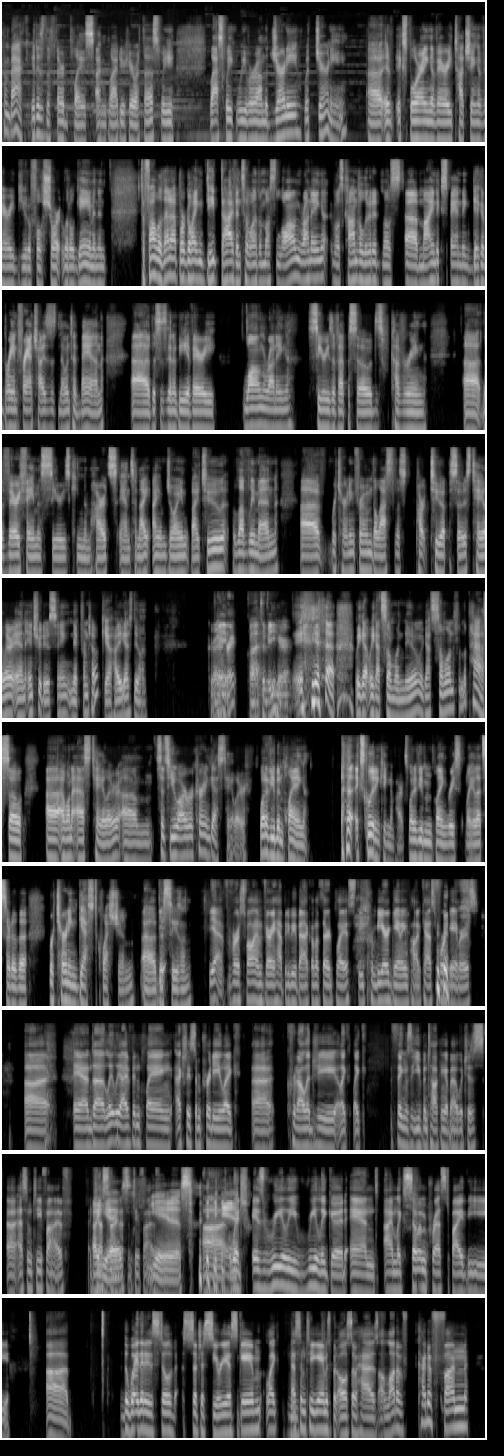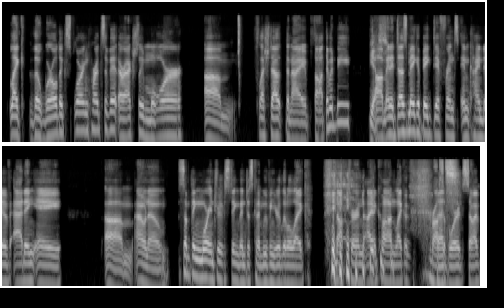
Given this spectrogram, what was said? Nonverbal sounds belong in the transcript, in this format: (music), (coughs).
welcome back. It is the third place. I'm glad you're here with us. We last week we were on the journey with Journey, uh, exploring a very touching, a very beautiful, short little game, and then to follow that up, we're going deep dive into one of the most long-running, most convoluted, most uh, mind-expanding Giga Brain franchises known to man. Uh, this is going to be a very long-running series of episodes covering uh, the very famous series Kingdom Hearts. And tonight I am joined by two lovely men. Uh, returning from The Last of Us Part 2 episode is Taylor and introducing Nick from Tokyo. How are you guys doing? Great. great. Glad to be here. (laughs) yeah, we got we got someone new. We got someone from the past. So uh, I want to ask Taylor, um, since you are a recurring guest, Taylor, what have you been playing, (laughs) excluding Kingdom Hearts? What have you been playing recently? That's sort of the returning guest question uh, this season. Yeah, first of all, I'm very happy to be back on the third place, the (laughs) premier gaming podcast for gamers. (laughs) Uh, and uh, lately I've been playing actually some pretty like uh chronology like like things that you've been talking about, which is uh SMT five. I Oh just started yes, SMT five. yes, uh, (laughs) Yeah. which is really really good and i'm like so impressed by the uh the way that it is still such a serious game like Mhm. smt games but also has a lot of kind of fun like the world exploring parts of it are actually more um fleshed out than i thought they would be yes. um and it does make a big difference in kind of adding a um i don't know something more interesting than just kind of moving your little like (laughs) nocturne icon like across That's- the board. So i've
